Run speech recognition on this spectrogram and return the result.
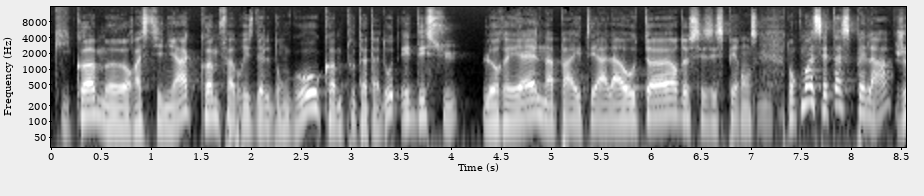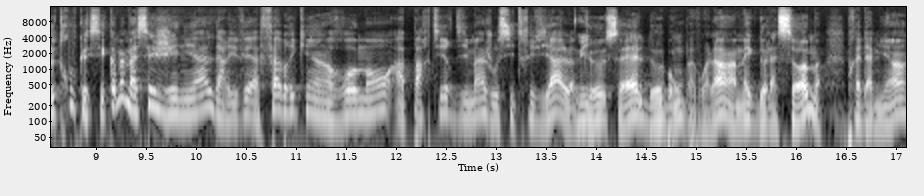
qui, comme euh, Rastignac, comme Fabrice Del Dongo, comme tout un tas d'autres, est déçu. Le réel n'a pas été à la hauteur de ses espérances. Mm. Donc moi, cet aspect-là, je trouve que c'est quand même assez génial d'arriver à fabriquer un roman à partir d'images aussi triviales Oui. que celle de, bon, bah voilà, un mec de la Somme, près d'Amiens,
